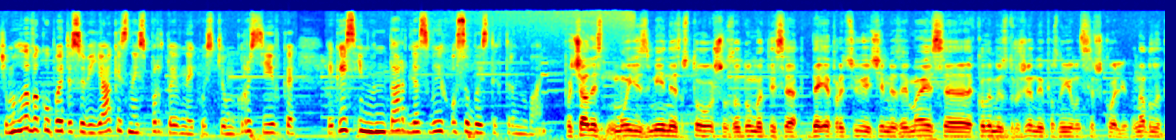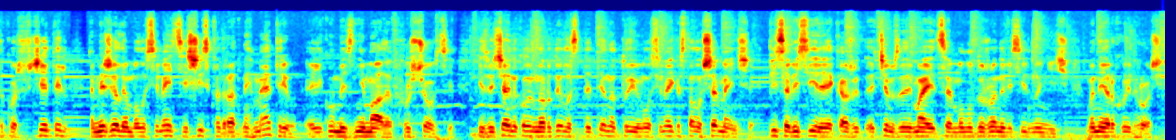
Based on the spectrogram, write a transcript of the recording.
Чи могли ви купити собі якісний спортивний костюм, кросівки, якийсь інвентар для своїх особистих тренувань? Почались мої зміни з того, що задуматися, де я працюю, чим я займаюся, коли ми з дружиною познайомилися в школі. Вона була також вчитель. Ми жили в малосімейці 6 квадратних метрів, яку ми знімали в Хрущовці. І звичайно, коли народилася дитина, то і малосімейка стало ще менше. Після весілля я кажу, чим займається молодожони весільну ніч. Вони рахують гроші.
